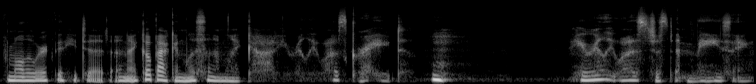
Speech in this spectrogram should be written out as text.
from all the work that he did, and I go back and listen. I'm like, God, he really was great. Mm. He really was just amazing.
